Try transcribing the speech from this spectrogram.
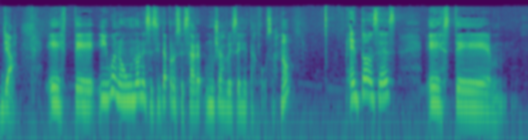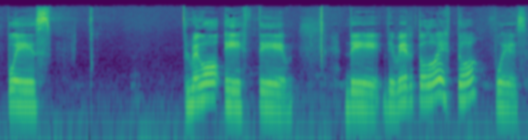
ya. Este y bueno uno necesita procesar muchas veces estas cosas no entonces este pues luego este de, de ver todo esto pues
